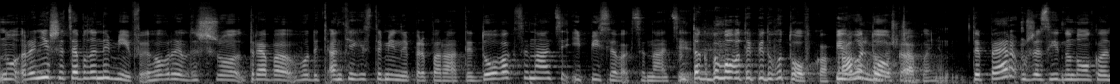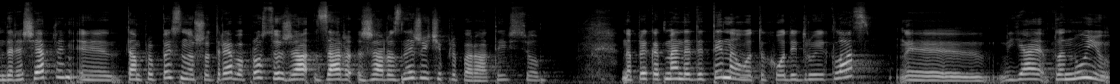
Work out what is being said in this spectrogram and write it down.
Ну, раніше це були не міфи. Говорили, що треба вводити антигістамінні препарати до вакцинації і після вакцинації. Так би мовити, підготовка, правильно до щеплення? Тепер, вже згідно нового календаря щеплень, е, там прописано, що треба просто жа- жарознижуючі препарати і все. Наприклад, в мене дитина от, ходить другий клас. Е, Я планую,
